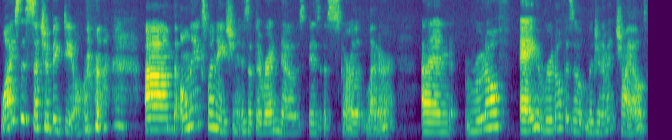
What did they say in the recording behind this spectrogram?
Why is this such a big deal? um, the only explanation is that the red nose is a scarlet letter, and Rudolph A. Rudolph is a legitimate child,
